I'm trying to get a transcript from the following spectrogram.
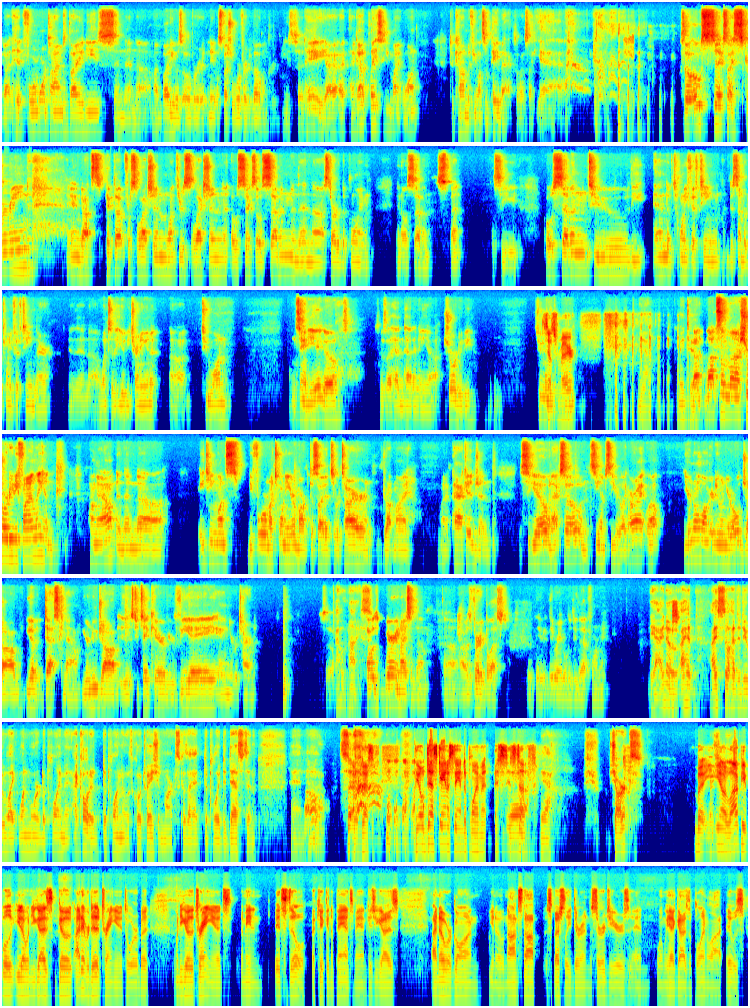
Got hit four more times with IEDs. And then uh, my buddy was over at Naval Special Warfare Development Group. He said, Hey, I, I got a place you might want to come if you want some payback. So I was like, yeah. so 06, I screened and got picked up for selection, went through selection 06, 07, and then uh, started deploying in 07. Spent, let's see, 07 to the end of 2015, December 2015 there. And then uh, went to the EOD training unit, uh, 2 1 in San Diego because I hadn't had any uh, shore duty. Too Sounds familiar. yeah, me too. Got, got some uh, shore duty finally and hung out. And then uh, 18 months before my 20 year mark, decided to retire and drop my my package. And the CEO and XO and CMC are like, all right, well, you're no longer doing your old job. You have a desk now. Your new job is to take care of your VA and your retirement. So oh, nice. That was very nice of them. Uh, I was very blessed that they, they were able to do that for me. Yeah, I know. I had, I still had to do like one more deployment. I call it a deployment with quotation marks because I had deployed to Destin, and oh, uh, so the old, Des- the old Afghanistan deployment. It's it's yeah, tough. Yeah, sharks. But you know, a lot of people, you know, when you guys go, I never did a training unit tour, but when you go to the training units, I mean, it's still a kick in the pants, man, because you guys, I know we're going, you know, nonstop, especially during the surge years and when we had guys deploying a lot. It was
